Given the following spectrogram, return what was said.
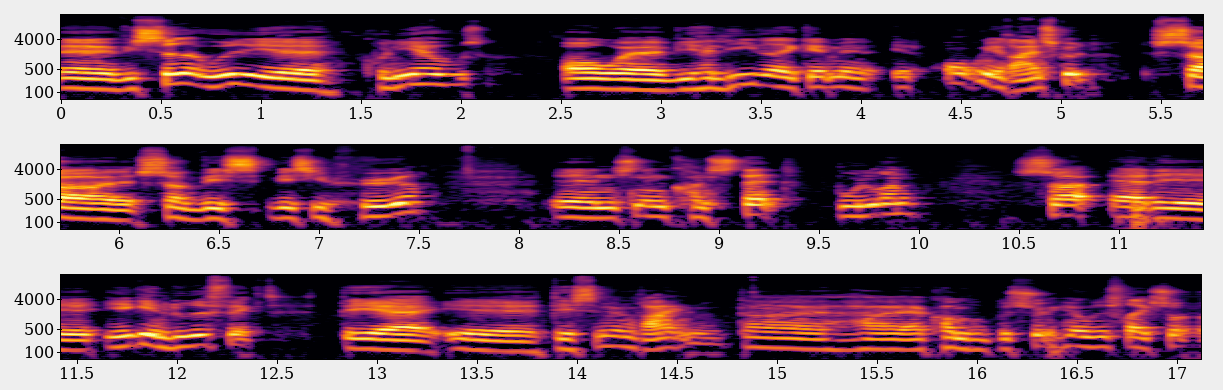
Øh, vi sidder ude i øh, kolonihavehuset, og øh, vi har lige været igennem et, et ordentligt regnskyld, så, øh, så hvis, hvis I hører en, sådan en konstant bulren, så er det ikke en lydeffekt. Det er, øh, det er simpelthen regnen, der har er kommet på besøg herude i Frederikssund.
